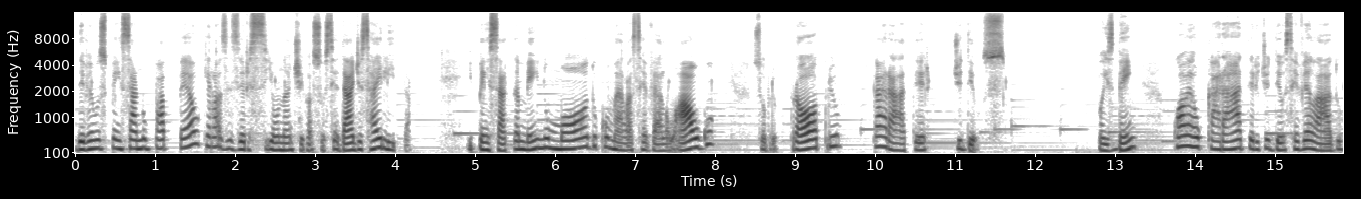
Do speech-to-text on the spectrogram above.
devemos pensar no papel que elas exerciam na antiga sociedade israelita e pensar também no modo como elas revelam algo sobre o próprio caráter de Deus. Pois bem, qual é o caráter de Deus revelado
